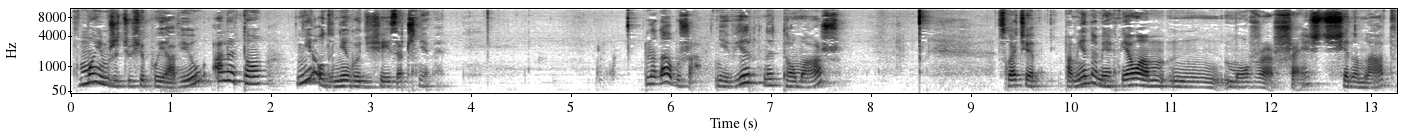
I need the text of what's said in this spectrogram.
w moim życiu się pojawił, ale to nie od niego dzisiaj zaczniemy. No dobrze, niewierny Tomasz. Słuchajcie, pamiętam jak miałam mm, może 6-7 lat,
